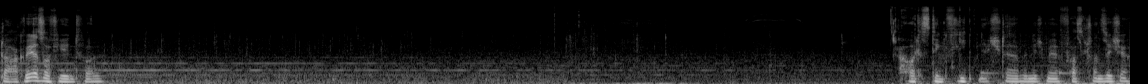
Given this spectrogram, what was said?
Stark wäre es auf jeden Fall. Aber das Ding fliegt nicht, da bin ich mir fast schon sicher.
